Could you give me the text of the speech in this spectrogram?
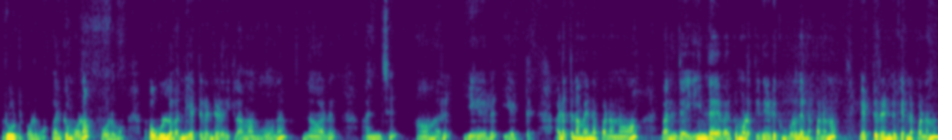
ரூட் போடுவோம். வர்க்க மூலம் போடுவோம். அப்போ உள்ளே வந்து எட்டு ரெண்டு எழுதிக்கலாமா? மூணு நாலு அஞ்சு ஆறு ஏழு எட்டு. அடுத்து நம்ம என்ன பண்ணணும்? வந்து இந்த வர்க்கமூலத்தை இதை எடுக்கும் பொழுது என்ன பண்ணணும்? எட்டு ரெண்டுக்கு என்ன பண்ணணும்?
